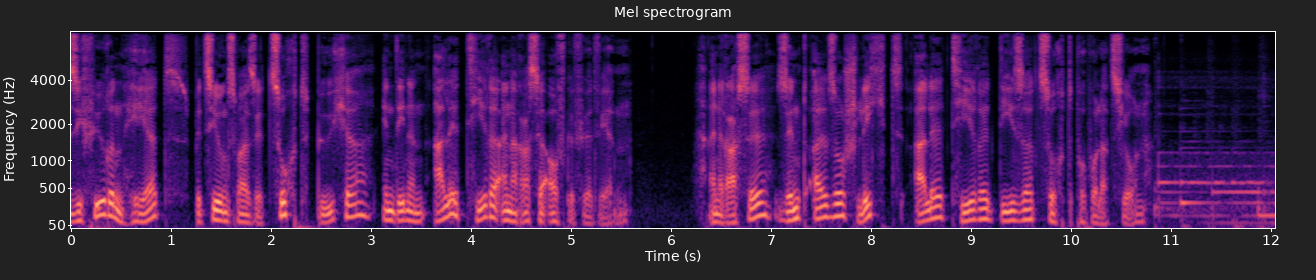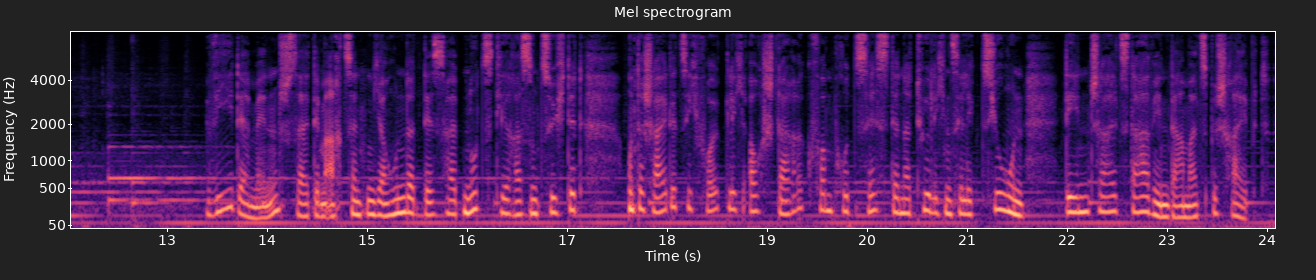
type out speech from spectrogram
Sie führen Herd- bzw. Zuchtbücher, in denen alle Tiere einer Rasse aufgeführt werden. Eine Rasse sind also schlicht alle Tiere dieser Zuchtpopulation. Wie der Mensch seit dem 18. Jahrhundert deshalb Nutztierrassen züchtet, unterscheidet sich folglich auch stark vom Prozess der natürlichen Selektion, den Charles Darwin damals beschreibt.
